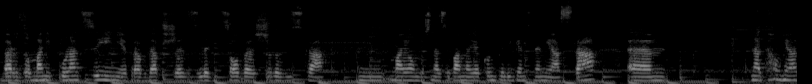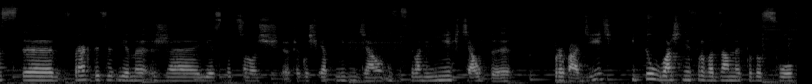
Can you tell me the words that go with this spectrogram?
bardzo manipulacyjnie, prawda, przez lewicowe środowiska mm, mają być nazywane jako inteligentne miasta. Natomiast e, w praktyce wiemy, że jest to coś, czego świat nie widział i zdecydowanie nie chciałby wprowadzić. I tu właśnie sprowadzamy to do słów,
